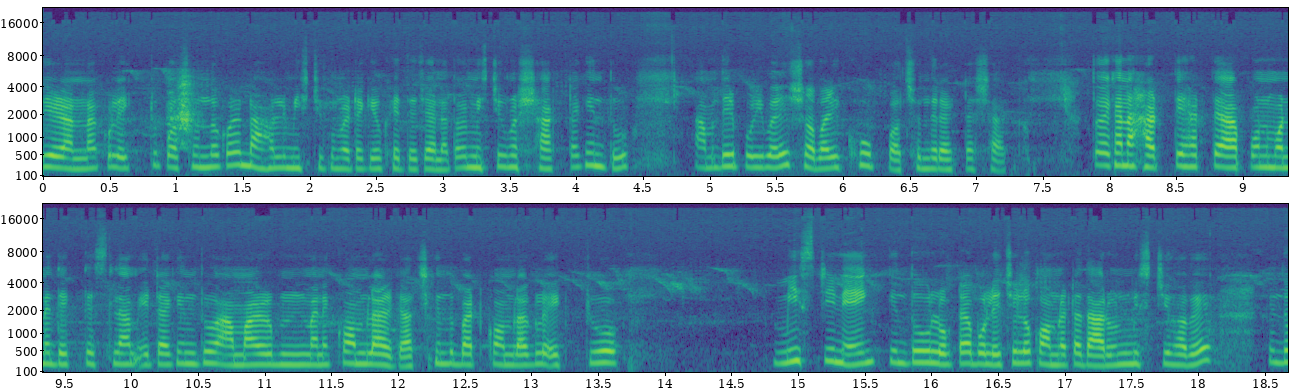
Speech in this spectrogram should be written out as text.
দিয়ে রান্না করলে একটু পছন্দ করে, না হলে মিষ্টি কুমড়াটা কেউ খেতে চায় না। তবে মিষ্টি কুমড়ার শাকটা কিন্তু আমাদের পরিবারের সবারই খুব পছন্দের একটা শাক। তো এখানে হাঁটতে হাঁটতে আপন মনে দেখতেছিলাম। এটা কিন্তু আমার মানে কমলার গাছ কিন্তু বাট কমলাগুলো একটুও মিষ্টি নেই, কিন্তু লোকটা বলেছিল কমলাটা দারুণ মিষ্টি হবে। কিন্তু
